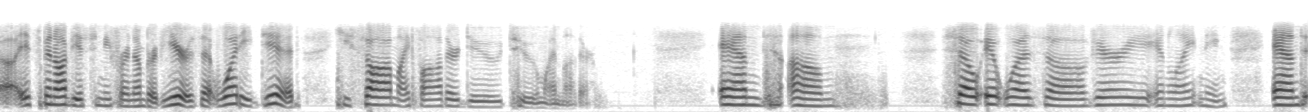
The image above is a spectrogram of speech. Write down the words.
uh, it's been obvious to me for a number of years that what he did he saw my father do to my mother. And um so it was uh very enlightening and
